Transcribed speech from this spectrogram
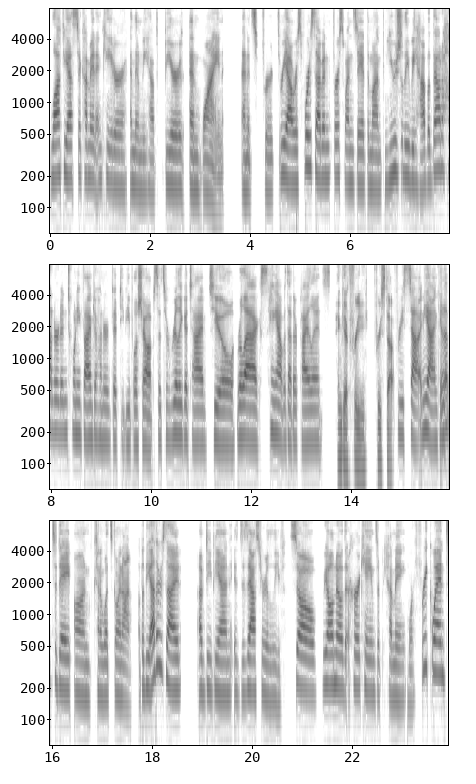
La Fiesta come in and cater, and then we have beer and wine and it's for three hours, four to seven, first Wednesday of the month. Usually we have about 125 to 150 people show up. So it's a really good time to relax, hang out with other pilots, and get free free stuff. Free stuff. And yeah, and get up to date on kind of what's going on. But the other side of DPN is disaster relief. So we all know that hurricanes are becoming more frequent.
